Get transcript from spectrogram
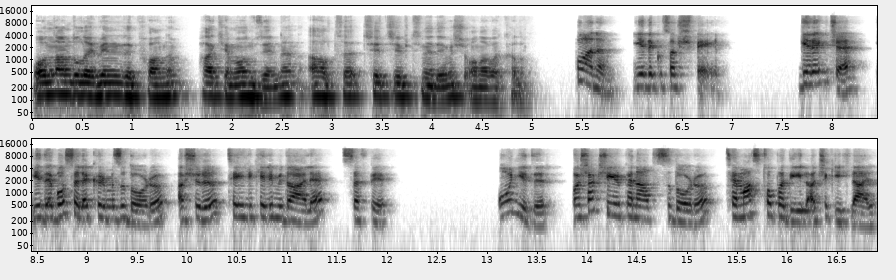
Ondan dolayı benim de puanım hakeme 10 üzerinden 6. ChatGPT ne demiş ona bakalım. Puanım 7 Kusakşpey. Gerekçe Yede Bosele kırmızı doğru, aşırı, tehlikeli müdahale, sefi. 17. Başakşehir penaltısı doğru, temas topa değil açık ihlal.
